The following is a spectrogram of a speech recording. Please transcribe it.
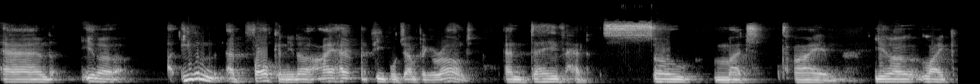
And, you know, even at Falcon, you know, I had people jumping around, and Dave had so much time. You know, like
